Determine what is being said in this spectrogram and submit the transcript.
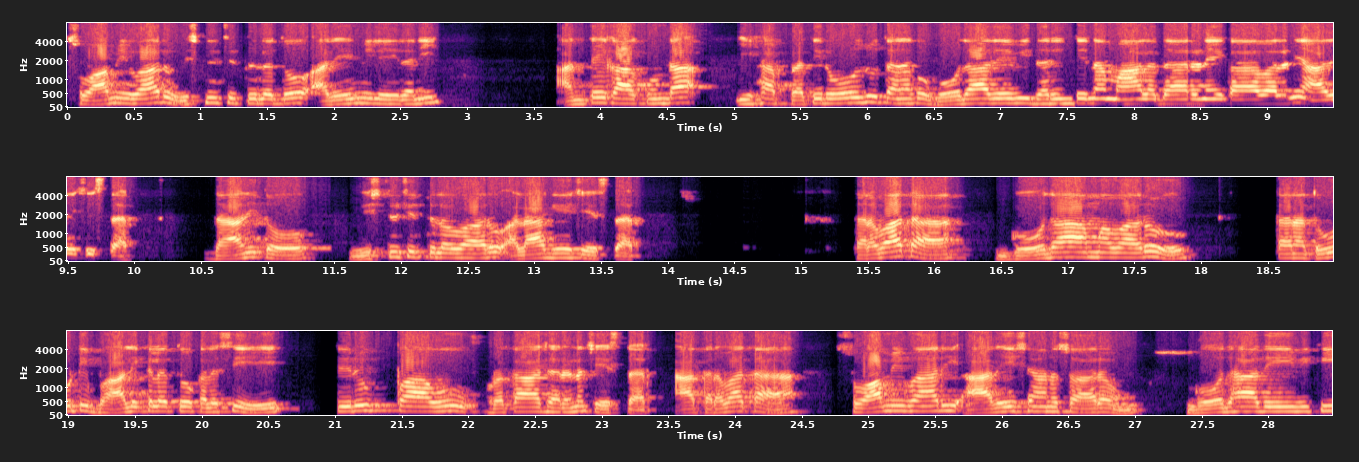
స్వామివారు విష్ణు చిత్తులతో అదేమీ లేదని అంతేకాకుండా ఇహ ప్రతిరోజు తనకు గోదాదేవి ధరించిన మాల ధారణే కావాలని ఆదేశిస్తారు. దానితో విష్ణు చిత్తుల వారు అలాగే చేస్తారు. తర్వాత గోదా అమ్మవారు తన తోటి బాలికలతో కలిసి తిరుప్పావు వ్రతాచరణ చేస్తారు. ఆ తర్వాత స్వామివారి ఆదేశానుసారం గోదాదేవికి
